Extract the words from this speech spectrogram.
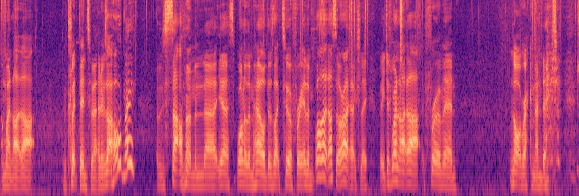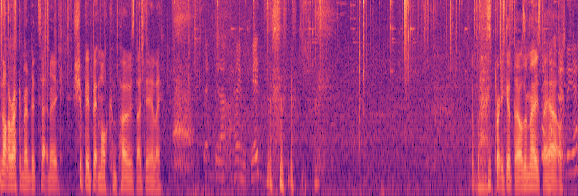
and went like that and clipped into it. And he was like, hold me! and just sat on them and uh, yes one of them held. There was like two or three of them. Well that's all right actually. But he just went like that threw them in. Not recommended not a recommended technique. Should be a bit more composed ideally. Don't do that at home, kids. it's pretty good though i was amazed they held yeah.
